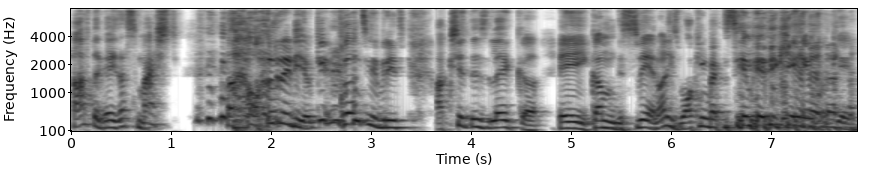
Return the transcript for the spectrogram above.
Half the guys are smashed already, okay? Once we've reached, Akshit is like, uh, hey, come this way and all. He's walking back the same way we came, okay?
